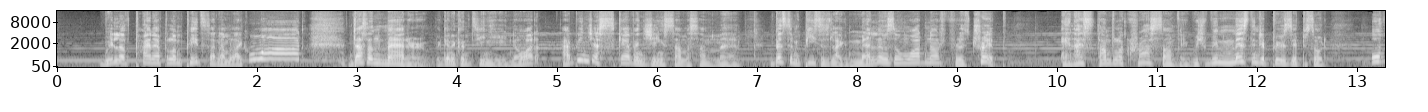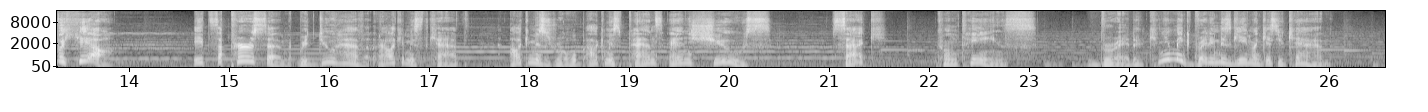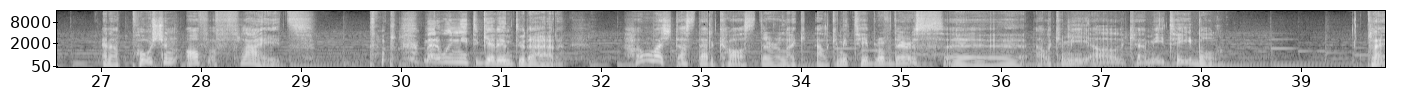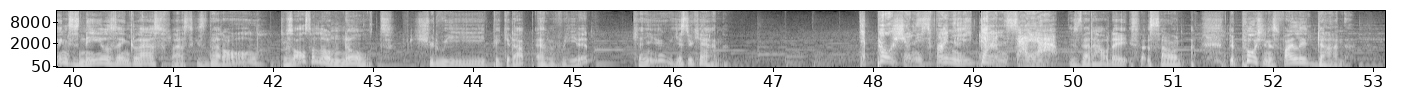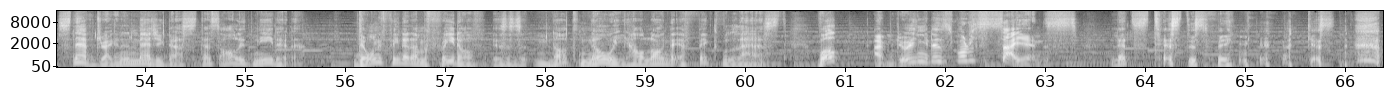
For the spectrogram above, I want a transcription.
we love pineapple on pizza and i'm like what doesn't matter we're gonna continue you know what i've been just scavenging some some uh, bits and pieces like melons and whatnot for the trip and i stumble across something which we missed in the previous episode. Over here! It's a person. We do have an alchemist cap alchemist robe alchemist pants and shoes. Sack contains bread. Can you make bread in this game? I guess you can. And a potion of flight. Man, we need to get into that. How much does that cost? Their like alchemy table of theirs? Uh, alchemy, alchemy table. Planks, nails, and glass flask. Is that all? There's also a little note. Should we pick it up and read it? Can you? Yes, you can. The potion is finally done, sire. Is that how they sound? The potion is finally done. Snapdragon and magic dust. That's all it needed. The only thing that I'm afraid of is not knowing how long the effect will last. Well, I'm doing this for science. Let's test this thing. I guess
